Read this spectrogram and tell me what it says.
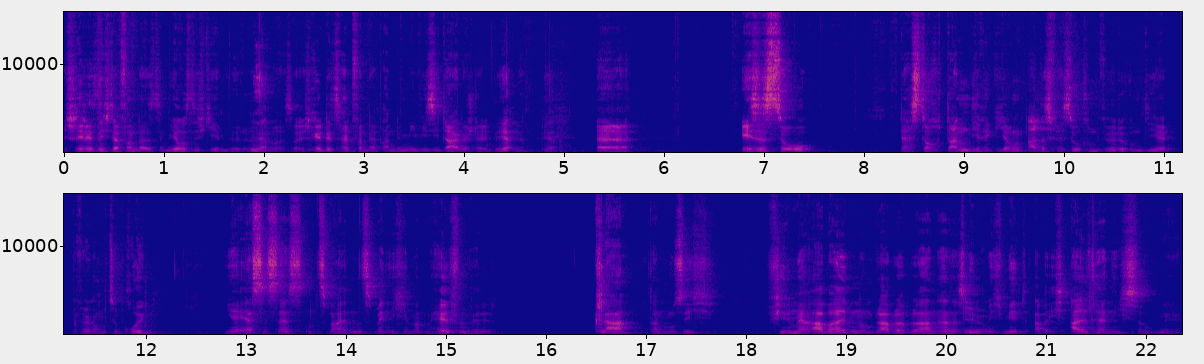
ich rede jetzt nicht davon, dass es den Virus nicht geben würde oder Ja. sowas. Ich rede jetzt halt von der Pandemie, wie sie dargestellt Ja, wird. Ne? ja. Äh, ist es so, dass doch dann die Regierung alles versuchen würde, um die Bevölkerung zu beruhigen? Ja, erstens das und zweitens, wenn ich jemandem helfen will, klar, dann muss ich viel mehr arbeiten und bla bla bla, ne? das nimmt Jo. mich mit, aber ich alter nicht so. Nee.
